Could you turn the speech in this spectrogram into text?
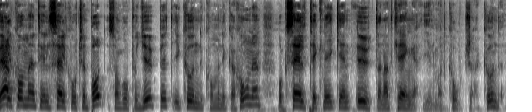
Välkommen till Säljcoachen podd som går på djupet i kundkommunikationen och säljtekniken utan att kränga genom att coacha kunden.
